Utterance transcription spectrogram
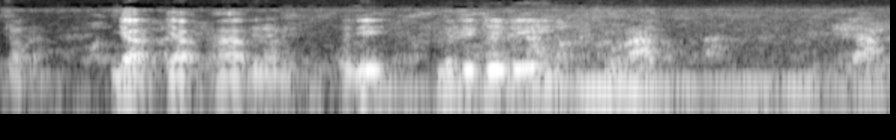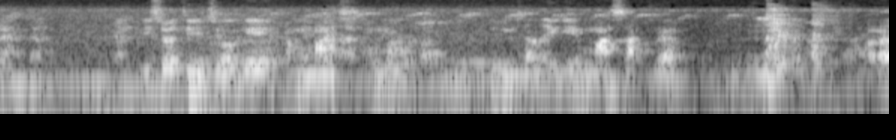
Coret. Ya, ya, paham. Jadi, jadi duit iki surat yang iso dijualke emas. Jadi misalnya iki emas sak gram. Mm. Maka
